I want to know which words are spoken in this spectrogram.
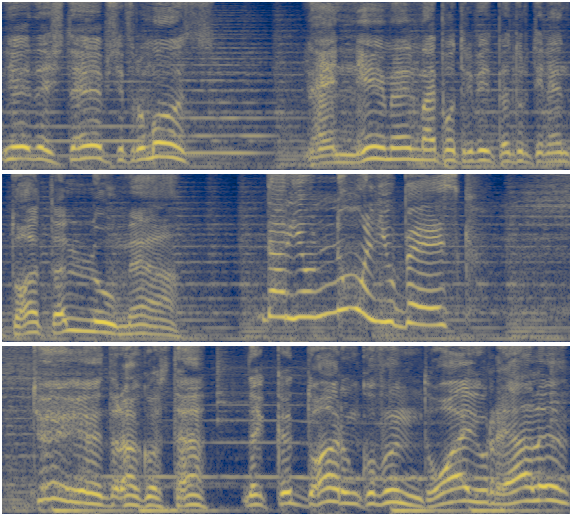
E deștept și frumos. Nu e nimeni mai potrivit pentru tine în toată lumea. Dar eu nu îl iubesc! Ce e dragostea? Decât doar un cuvânt, o ai reală?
